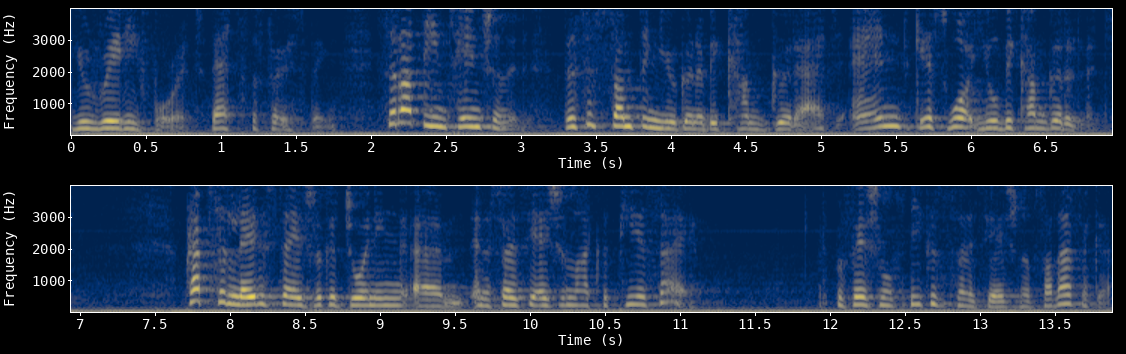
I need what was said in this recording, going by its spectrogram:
you're ready for it. That's the first thing. Set out the intention that this is something you're going to become good at, and guess what? You'll become good at it. Perhaps at a later stage, look at joining um, an association like the PSA, the Professional Speakers Association of South Africa.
